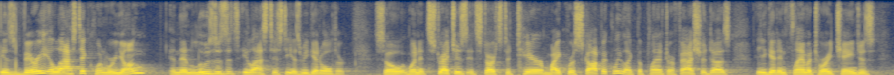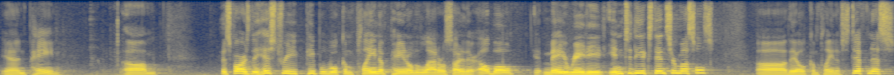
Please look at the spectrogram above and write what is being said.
is very elastic when we're young and then loses its elasticity as we get older. So when it stretches, it starts to tear microscopically, like the plantar fascia does, and you get inflammatory changes and pain. Um, as far as the history, people will complain of pain over the lateral side of their elbow. It may radiate into the extensor muscles, uh, they'll complain of stiffness,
